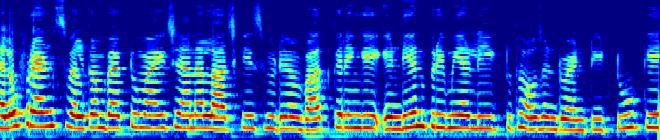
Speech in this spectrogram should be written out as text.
Hello friends welcome back to my channel आज के इस वीडियो में बात करेंगे इंडियन प्रीमियर लीग 2022 के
